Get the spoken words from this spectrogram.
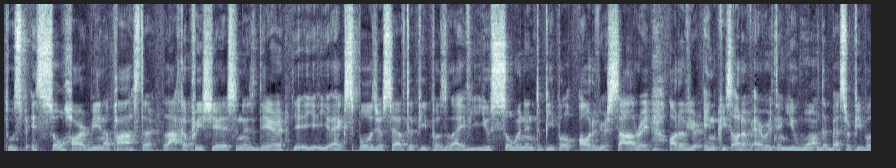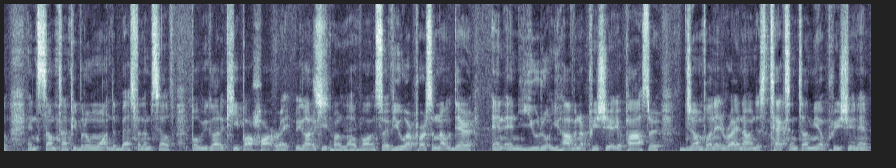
Don't. Sp- it's so hard being a pastor. Lack appreciation is there. You, you, you expose yourself to people's life. You sowing into people out of your salary, out of your increase, out of everything. You want the best for people, and sometimes people don't want the best for themselves. But we got to keep our heart right. We got to keep so our love on. So if you are a person out there and and you don't you haven't appreciated your pastor, jump on it right now and just text him. Tell me you appreciate him,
